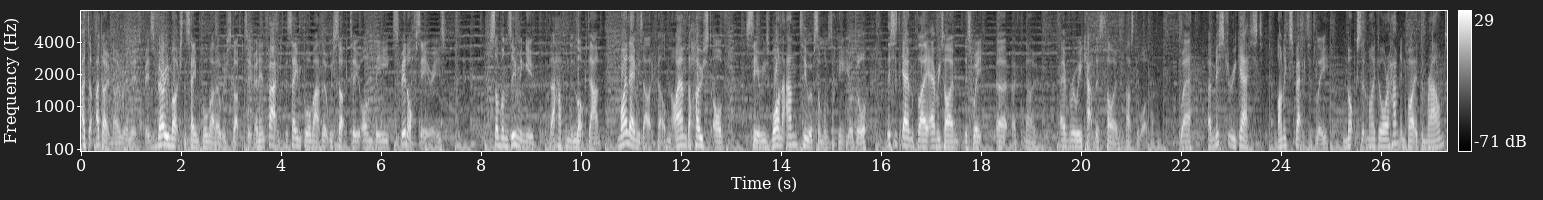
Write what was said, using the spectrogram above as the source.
I d- I don't know really. It's, it's very much the same format that we've stuck to. And in fact, the same format that we stuck to on the spin off series, Someone Zooming You, that happened in lockdown. My name is Alec Feldman. I am the host of Series 1 and 2 of Someone's Knocking at Your Door. This is the game we play every time this week. Uh, no, every week at this time. That's the one. Where a mystery guest unexpectedly knocks at my door. I haven't invited them round.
